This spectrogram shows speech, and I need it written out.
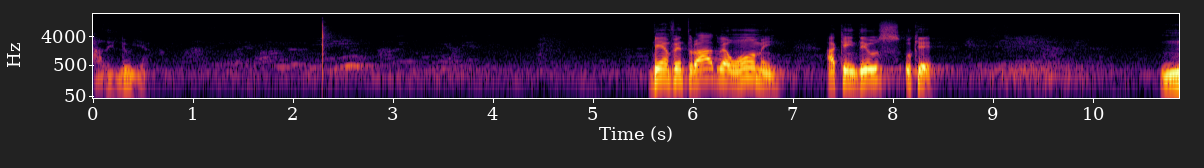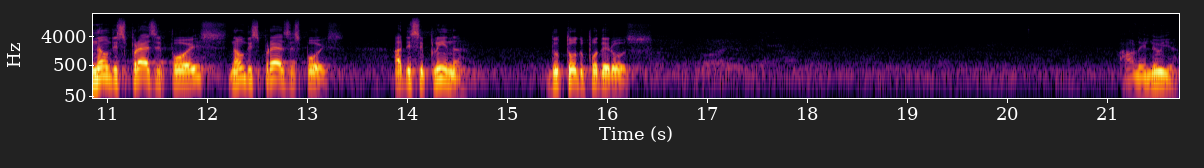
Aleluia. Bem-aventurado é o homem a quem Deus o quê? Não despreze, pois, não desprezes, pois, a disciplina do Todo-Poderoso. Aleluia.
